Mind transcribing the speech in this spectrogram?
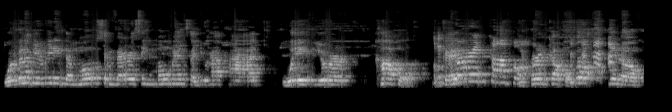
we're going to be reading the most embarrassing moments that you have had with your couple, Your okay? current couple. Your current couple. Well, you know,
